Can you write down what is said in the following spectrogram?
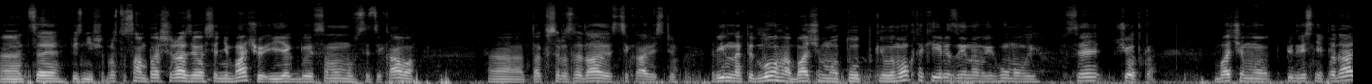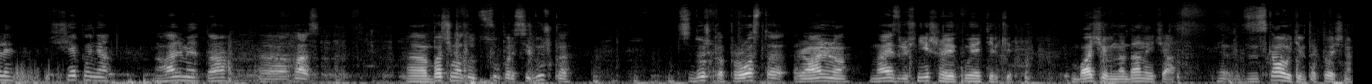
Е, Це пізніше. Просто сам перший раз я його сьогодні бачу і якби самому все цікаво. Е, Так все розглядаю з цікавістю. Рівна підлога, бачимо тут килимок такий резиновий, гумовий. Все чітко. Бачимо підвісні педалі, щеплення, гальми та е, газ. Бачимо тут супер сідушка. Сідушка просто реально найзручніша, яку я тільки бачив на даний час. З скаутів так точно.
